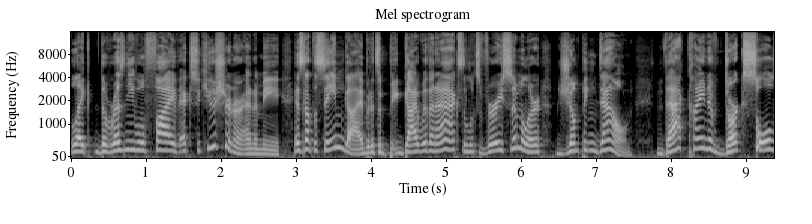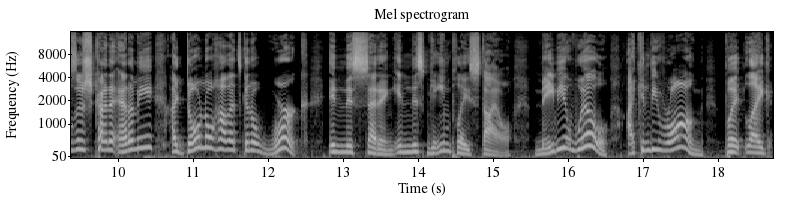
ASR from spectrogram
like, the Resident Evil 5 Executioner enemy. It's not the same guy, but it's a big guy with an axe that looks very similar, jumping down that kind of Dark Souls ish kind of enemy, I don't know how that's going to work in this setting, in this gameplay style. Maybe it will. I can be wrong. But, like,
